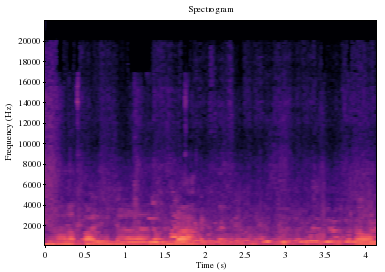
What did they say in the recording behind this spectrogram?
Nahanap tayo ng iba. Doon.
